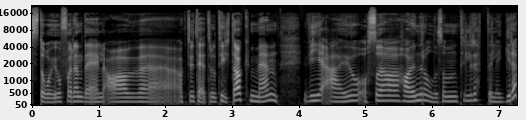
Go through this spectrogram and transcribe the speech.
står jo for en del av uh, aktiviteter og tiltak, men vi er jo også, har en rolle som tilretteleggere.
